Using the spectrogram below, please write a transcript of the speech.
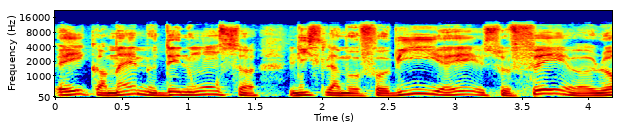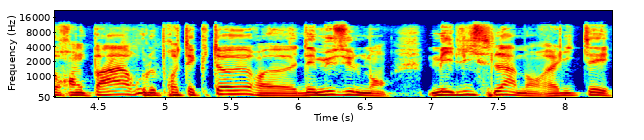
et quand même dénonce l'islamophobie et se fait euh, le rempart ou le protecteur euh, des musulmans. Mais l'islam, en réalité,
